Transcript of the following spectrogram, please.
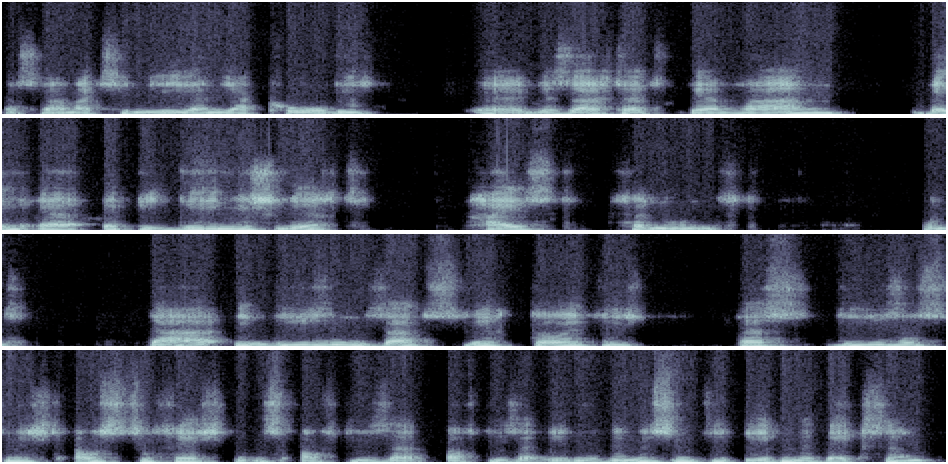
das war Maximilian Jacobi, äh, gesagt hat, der Wahn, wenn er epidemisch wird, heißt Vernunft. Und da in diesem Satz wird deutlich, dass dieses nicht auszufechten ist auf dieser, auf dieser Ebene. Wir müssen die Ebene wechseln,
